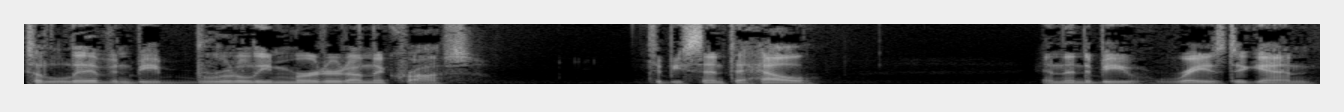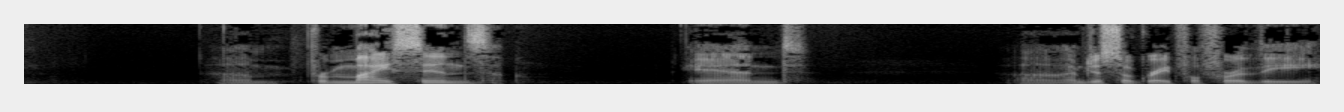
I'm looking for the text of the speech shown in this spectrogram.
to live and be brutally murdered on the cross, to be sent to hell, and then to be raised again um, for my sins, and uh, I'm just so grateful for the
